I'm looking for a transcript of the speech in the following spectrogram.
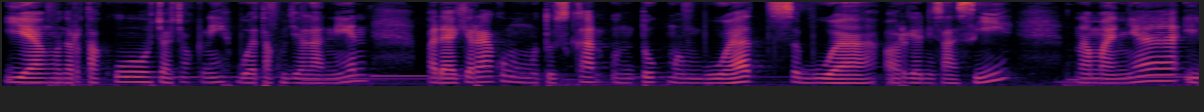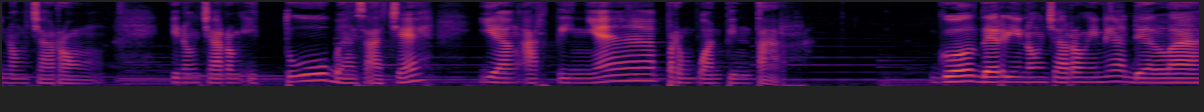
yang menurut aku cocok nih buat aku jalanin pada akhirnya aku memutuskan untuk membuat sebuah organisasi namanya Inong Carong. Inong Carong itu bahasa Aceh yang artinya perempuan pintar. Goal dari Inong Carong ini adalah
